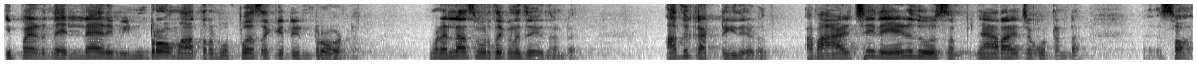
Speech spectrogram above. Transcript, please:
ഇപ്പം എഴുതുന്ന എല്ലാവരും ഇൻട്രോ മാത്രം മുപ്പത് സെക്കൻഡ് ഇൻട്രോ ഉണ്ട്. നമ്മുടെ എല്ലാ സുഹൃത്തുക്കളും ചെയ്യുന്നുണ്ട്. അത് കട്ട് ചെയ്തിടും. അപ്പോൾ ആഴ്ചയിൽ ഏഴ് ദിവസം ഞായറാഴ്ച കൂട്ടുണ്ട്. സോ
